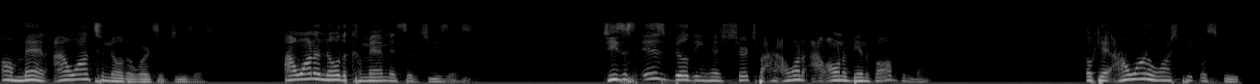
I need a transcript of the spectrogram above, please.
Oh man, I want to know the words of Jesus. I want to know the commandments of Jesus. Jesus is building his church, but I want I want to be involved in that. Okay, I want to wash people's feet.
